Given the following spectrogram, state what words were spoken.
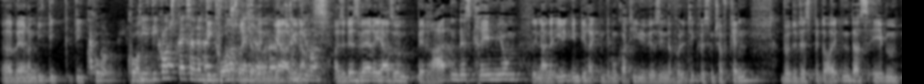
Äh, wären die, die, die, Chor, Chor, die, die Chorsprecherinnen. Die Chorsprecherinnen, ja, genau. Also das wäre ja so ein beratendes Gremium. In einer indirekten Demokratie, wie wir sie in der Politikwissenschaft kennen, würde das bedeuten, dass eben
